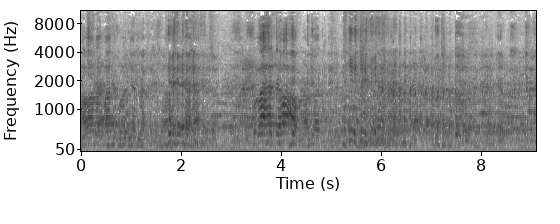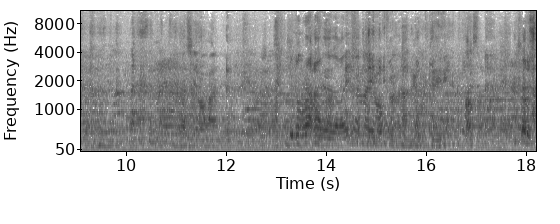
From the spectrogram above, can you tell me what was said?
حرام ما تدخل الجنة فيها ولا هدها عبنا فكي ماشي روحاني بكم راحة هذا فرصة. فرصة.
